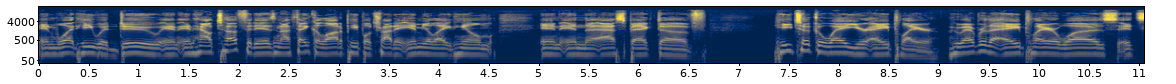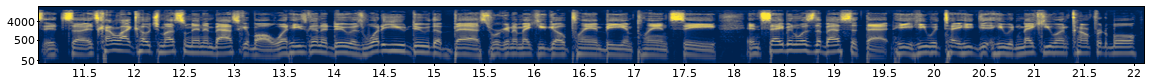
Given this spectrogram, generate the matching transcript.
and what he would do, and, and how tough it is. And I think a lot of people try to emulate him in in the aspect of he took away your A player, whoever the A player was. It's it's uh, it's kind of like Coach Musselman in basketball. What he's going to do is, what do you do the best? We're going to make you go Plan B and Plan C. And Saban was the best at that. He he would take he he would make you uncomfortable,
